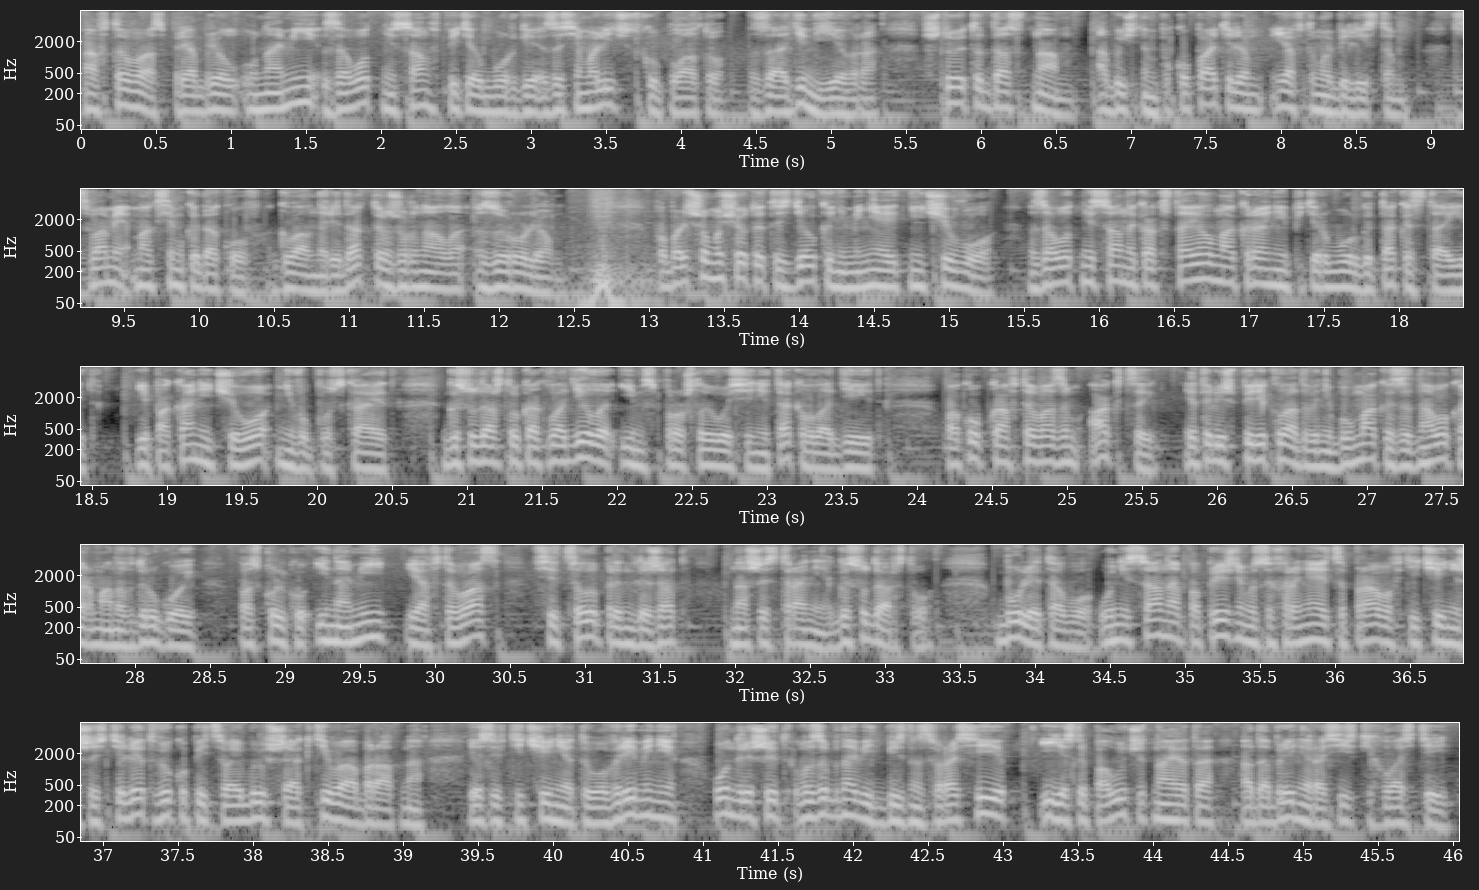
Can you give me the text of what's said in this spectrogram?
АвтоВАЗ приобрел у НАМИ завод Nissan в Петербурге за символическую плату – за 1 евро. Что это даст нам, обычным покупателям и автомобилистам? С вами Максим Кадаков, главный редактор журнала «За рулем». По большому счету эта сделка не меняет ничего. Завод Nissan как стоял на окраине Петербурга, так и стоит. И пока ничего не выпускает. Государство как владело им с прошлой осени, так и владеет. Покупка автовазом акций – это лишь перекладывание бумаг из одного кармана в другой, поскольку и НАМИ, и АвтоВАЗ всецело принадлежат нашей стране, государству. Более того, у Nissan по-прежнему сохраняется право в течение шести лет выкупить свои бывшие активы обратно, если в течение этого времени он решит возобновить бизнес в России и если получит на это одобрение российских властей.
